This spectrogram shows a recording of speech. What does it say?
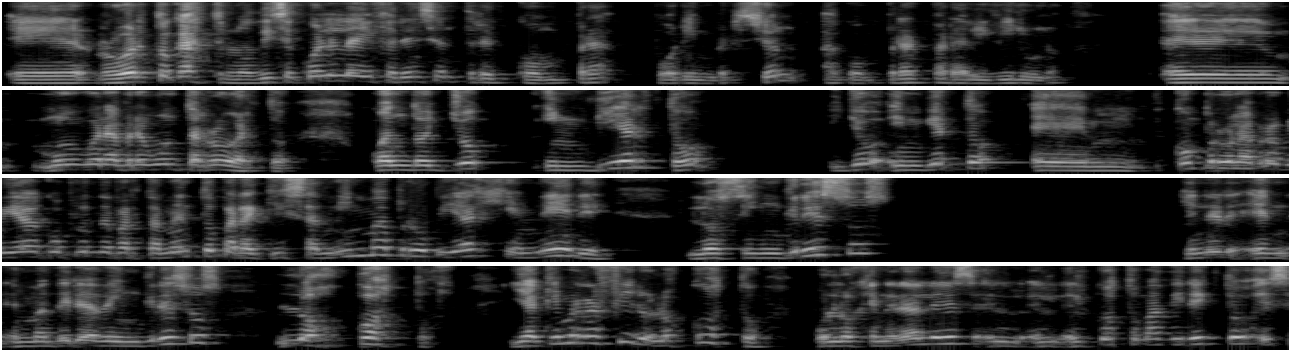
Eh, Roberto Castro nos dice, ¿cuál es la diferencia entre compra por inversión a comprar para vivir uno? Eh, muy buena pregunta, Roberto. Cuando yo invierto, yo invierto, em, compro una propiedad, compro un departamento para que esa misma propiedad genere los ingresos, genere en materia de ingresos, los costos. ¿Y a qué me refiero? Los costos. Por lo general es el, costo más directo es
